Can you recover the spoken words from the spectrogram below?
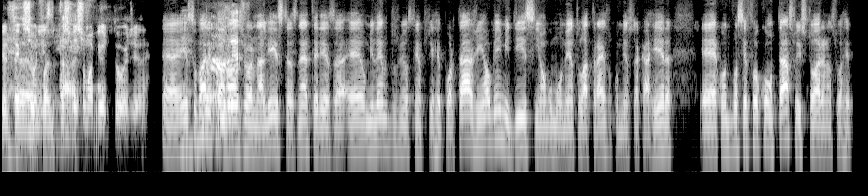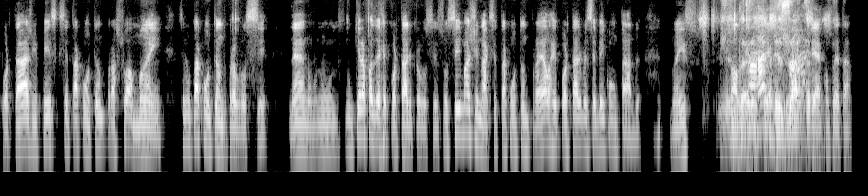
perfeccionista como se fosse uma virtude. Né? É, isso vale para nós jornalistas, né, Tereza? É, eu me lembro dos meus tempos de reportagem. Alguém me disse em algum momento lá atrás, no começo da carreira, é, quando você for contar a sua história na sua reportagem, pense que você está contando para sua mãe. Você não está contando para você. Né? Não, não, não queira fazer reportagem para você. Se você imaginar que você está contando para ela, a reportagem vai ser bem contada. Não é isso? Fala, claro, Exato. Você completar.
